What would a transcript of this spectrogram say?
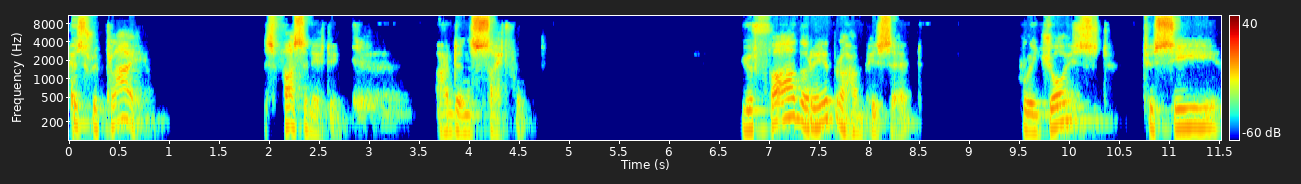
His reply is fascinating and insightful. Your father Abraham, he said, rejoiced to see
